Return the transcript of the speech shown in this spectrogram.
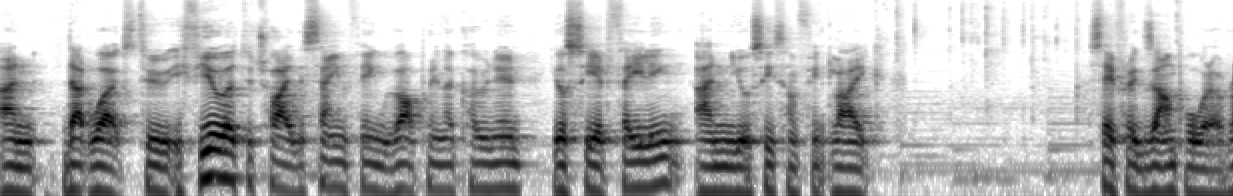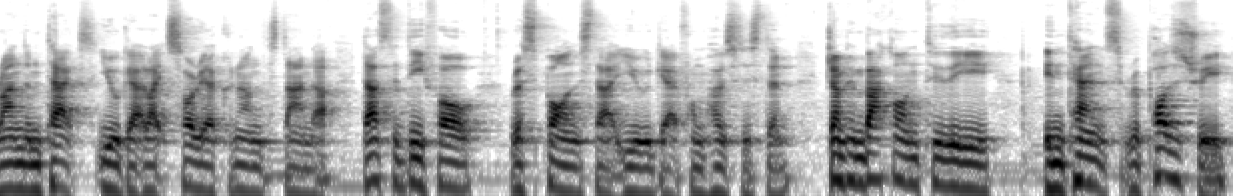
and that works too. If you were to try the same thing without putting that code in, you'll see it failing and you'll see something like say for example, with a random text, you'll get like, sorry, I couldn't understand that. That's the default response that you would get from host system. Jumping back onto the intents repository,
